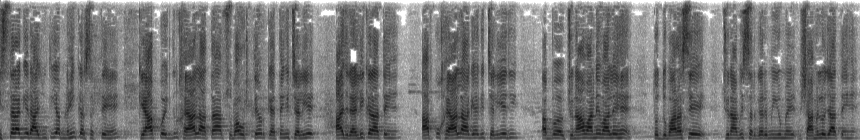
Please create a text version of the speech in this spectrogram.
इस तरह की राजनीति आप नहीं कर सकते हैं कि आपको एक दिन ख्याल आता है, आप सुबह उठते हैं और कहते हैं कि चलिए, आज रैली कराते हैं। आपको ख्याल आ गया कि चलिए जी, अब चुनाव आने वाले हैं तो दोबारा से चुनावी सरगर्मियों में शामिल हो जाते हैं।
